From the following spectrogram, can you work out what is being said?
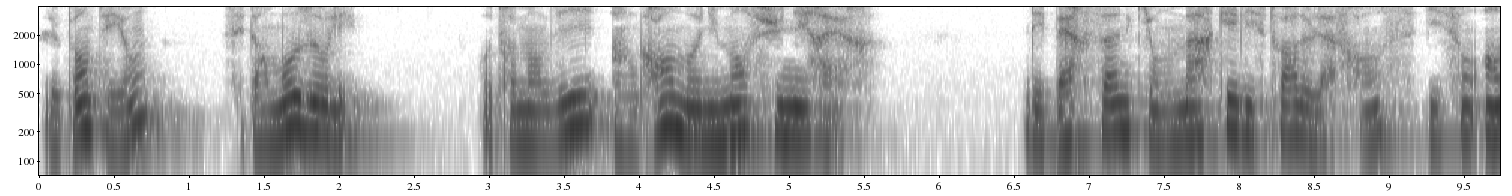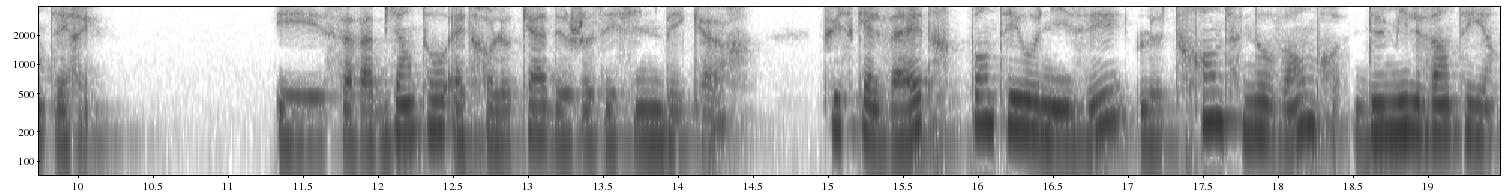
Le Panthéon, c'est un mausolée autrement dit un grand monument funéraire. Des personnes qui ont marqué l'histoire de la France y sont enterrées. Et ça va bientôt être le cas de Joséphine Baker, puisqu'elle va être panthéonisée le 30 novembre 2021.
